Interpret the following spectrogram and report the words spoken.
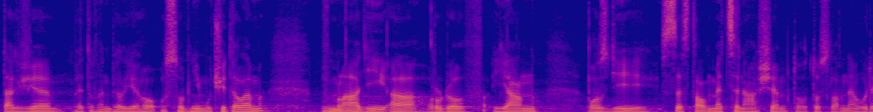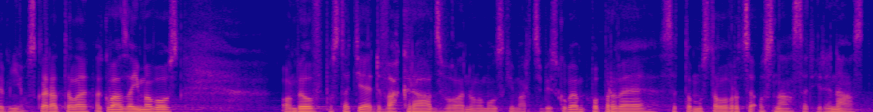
takže Beethoven byl jeho osobním učitelem v mládí a Rudolf Jan později se stal mecenášem tohoto slavného hudebního skladatele. Taková zajímavost, On byl v podstatě dvakrát zvolen olomouckým arcibiskupem. Poprvé se tomu stalo v roce 1811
